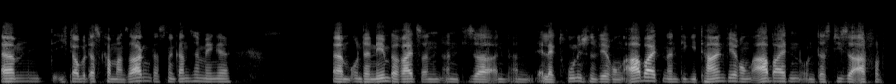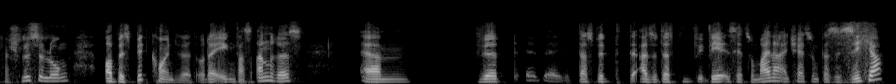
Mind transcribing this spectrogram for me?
ähm, ich glaube, das kann man sagen, dass eine ganze Menge ähm, Unternehmen bereits an, an dieser an, an elektronischen Währungen arbeiten, an digitalen Währungen arbeiten und dass diese Art von Verschlüsselung, ob es Bitcoin wird oder irgendwas anderes, ähm, wird, äh, das wird, also das ist jetzt so meine Einschätzung, das ist sicher.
